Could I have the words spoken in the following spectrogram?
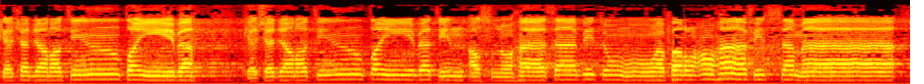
كشجرة طيبة كشجرة طيبة أصلها ثابت وفرعها في السماء.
